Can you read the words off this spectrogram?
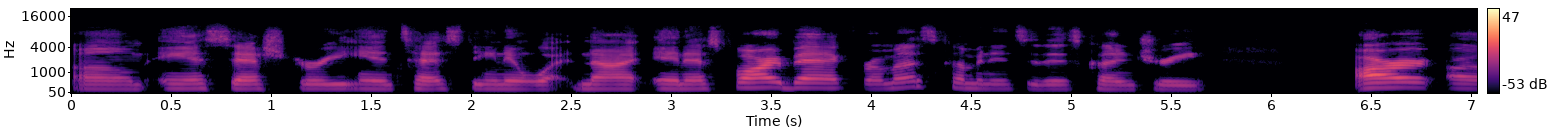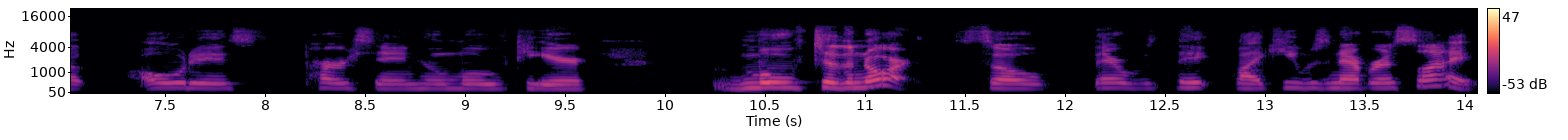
um ancestry and testing and whatnot. And as far back from us coming into this country our uh, oldest person who moved here moved to the north. So there was they, like he was never a slave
